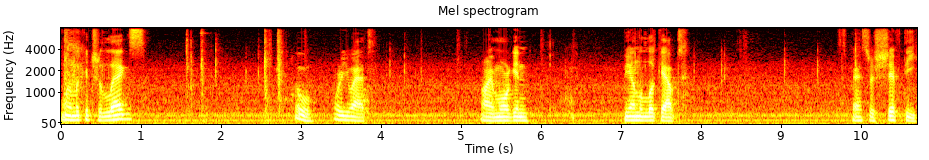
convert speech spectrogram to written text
Wanna look at your legs? Oh, where are you at? Alright, Morgan. Be on the lookout. Are shifty.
